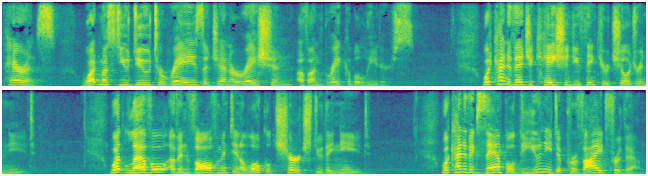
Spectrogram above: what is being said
Parents, what must you do to raise a generation of unbreakable leaders? What kind of education do you think your children need? What level of involvement in a local church do they need? What kind of example do you need to provide for them?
